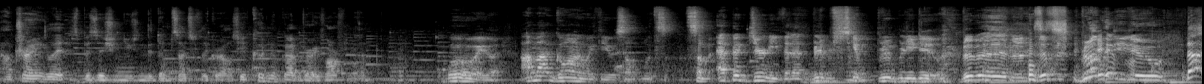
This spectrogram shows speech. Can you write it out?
I'll triangulate his position using the dump sites of the girls. You couldn't have gotten very far from them. Wait, wait, wait, wait. I'm not going with you some, with some epic journey that I blib skip blibbly do. Blibbity-doo! Not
